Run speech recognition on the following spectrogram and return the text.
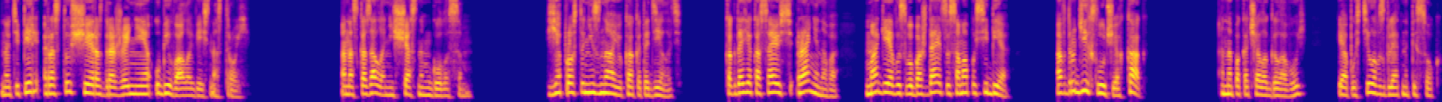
но теперь растущее раздражение убивало весь настрой. Она сказала несчастным голосом. «Я просто не знаю, как это делать. Когда я касаюсь раненого, магия высвобождается сама по себе. А в других случаях как? Она покачала головой и опустила взгляд на песок.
